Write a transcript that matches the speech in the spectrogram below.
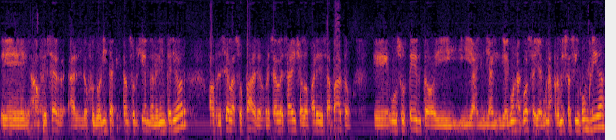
eh, a ofrecer a los futbolistas que están surgiendo en el interior, a ofrecerle a sus padres, ofrecerles a ellos dos pares de zapatos, eh, un sustento y, y, alguna cosa y algunas promesas incumplidas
